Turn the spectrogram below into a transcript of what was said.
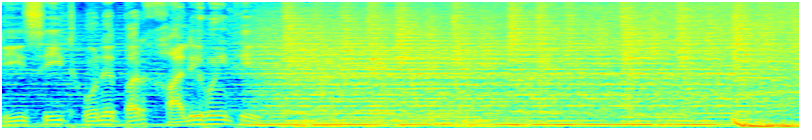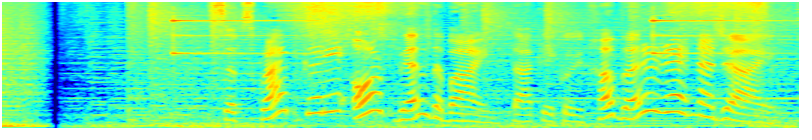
डी सीट होने पर खाली हुई थी। सब्सक्राइब करें और बेल दबाएँ ताकि कोई खबर रह न जाए।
